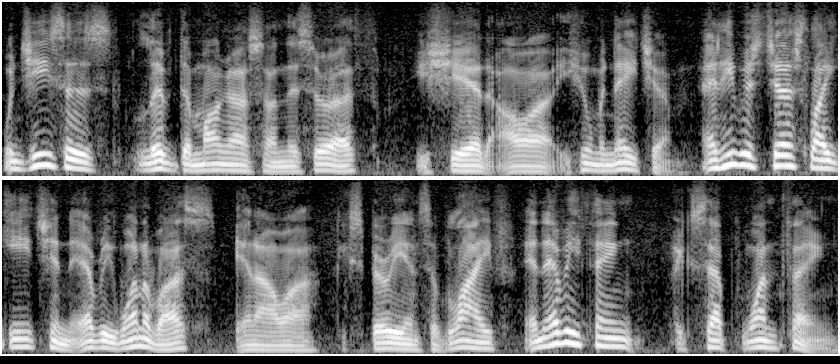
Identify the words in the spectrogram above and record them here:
When Jesus lived among us on this earth, he shared our human nature. And he was just like each and every one of us in our experience of life, and everything except one thing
